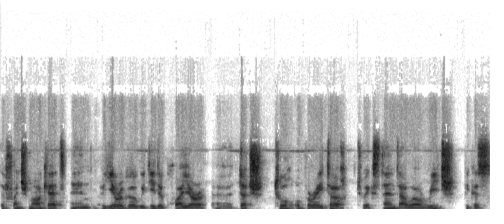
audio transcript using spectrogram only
the French market. And a year ago, we did acquire a Dutch tour operator to extend our reach because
